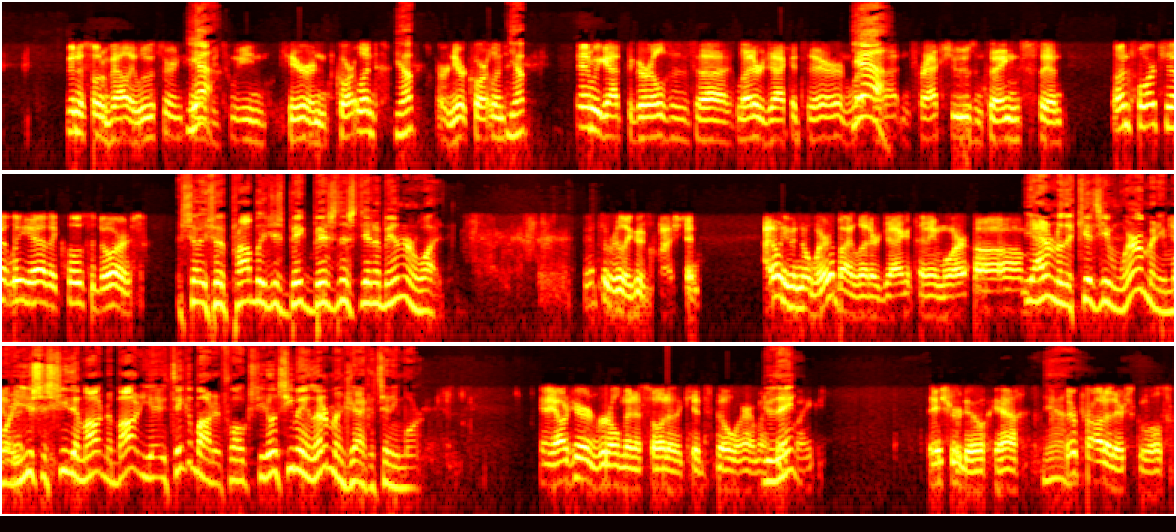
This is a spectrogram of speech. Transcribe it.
Minnesota Valley Lutheran, yeah. between here and Courtland. Yep. Or near Courtland. Yep. And we got the girls' uh, letter jackets there and whatnot, yeah. and track shoes and things. And unfortunately, yeah, they closed the doors. So, so probably just big business did them in, or what? That's a really good question. I don't even know where to buy letter jackets anymore. Um, yeah, I don't know the kids even wear them anymore. Yeah, you used to see them out and about. You think about it, folks. You don't see many Letterman jackets anymore. Hey, out here in rural Minnesota, the kids still wear them. I do think, they? Like, they sure do. Yeah. Yeah. They're proud of their schools.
